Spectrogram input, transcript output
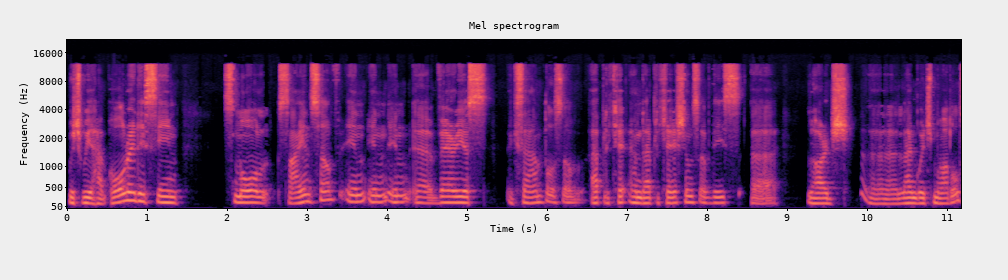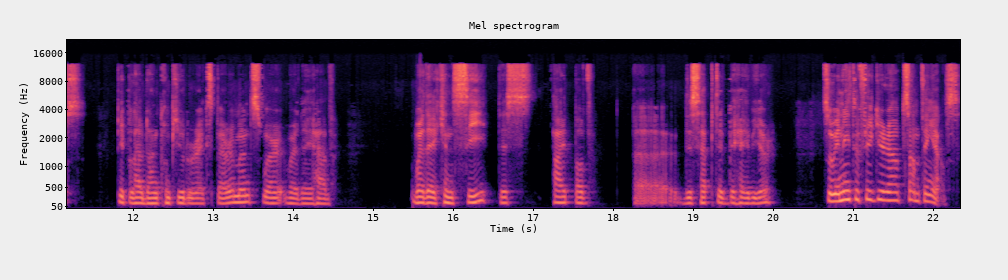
which we have already seen small signs of in in in uh, various examples of applica and applications of these uh, large uh, language models. People have done computer experiments where where they have where they can see this type of uh, deceptive behavior. So we need to figure out something else.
